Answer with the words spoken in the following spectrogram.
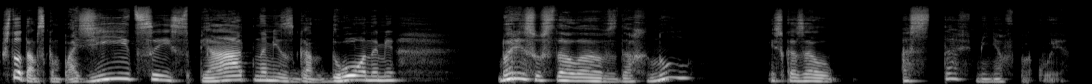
Что там с композицией, с пятнами, с гондонами? Борис устало вздохнул и сказал, оставь меня в покое.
